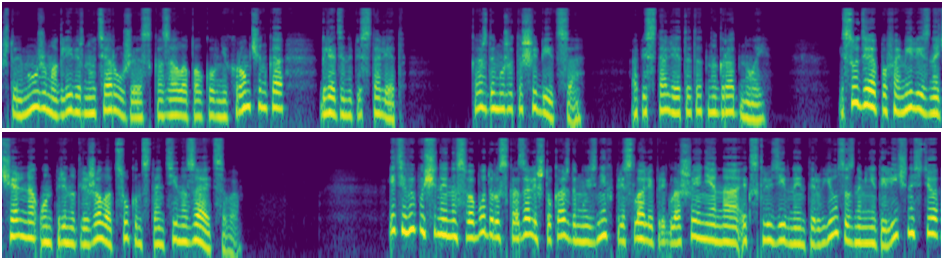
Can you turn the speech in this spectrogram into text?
что ему уже могли вернуть оружие, сказала полковник Хромченко, глядя на пистолет. Каждый может ошибиться, а пистолет этот наградной. И, судя по фамилии, изначально он принадлежал отцу Константина Зайцева. Эти выпущенные на свободу рассказали, что каждому из них прислали приглашение на эксклюзивное интервью со знаменитой личностью,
